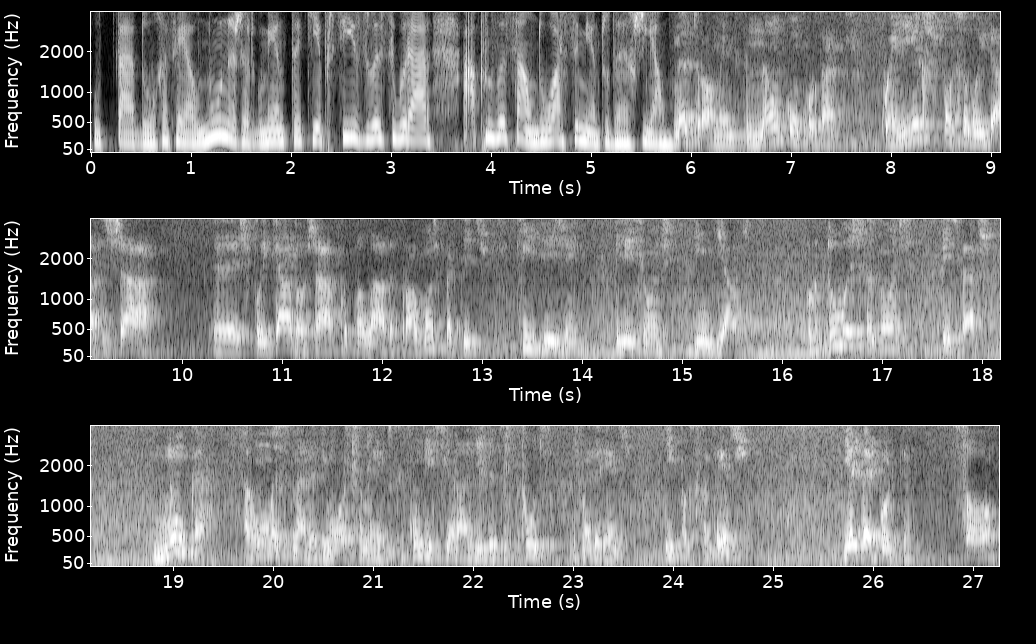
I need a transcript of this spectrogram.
O deputado Rafael Nunes argumenta que é preciso assegurar a aprovação do orçamento da região. Naturalmente que não concordamos com a irresponsabilidade já eh, explicada ou já propalada por alguns partidos que exigem eleições de imediato, por duas razões principais. Nunca, a uma semana de um orçamento que condiciona a vida de todos os madeirenses e porto-santenses, e até porque só,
